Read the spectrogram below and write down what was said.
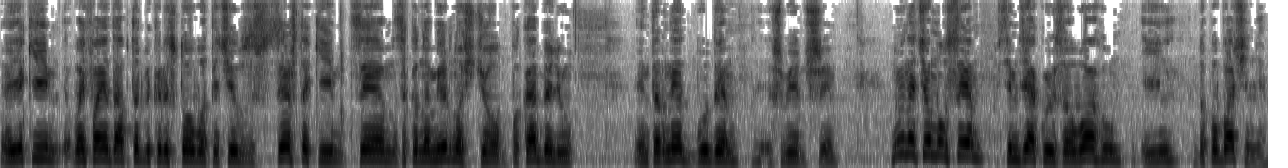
який Wi-Fi адаптер використовувати, чи все ж таки це закономірно, що по кабелю інтернет буде швидше. Ну і на цьому все. Всім дякую за увагу і до побачення.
